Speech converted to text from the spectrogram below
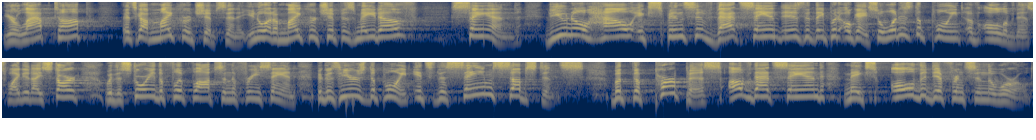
your laptop? It's got microchips in it. You know what a microchip is made of? Sand. Do you know how expensive that sand is that they put? Okay, so what is the point of all of this? Why did I start with the story of the flip flops and the free sand? Because here's the point it's the same substance, but the purpose of that sand makes all the difference in the world.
